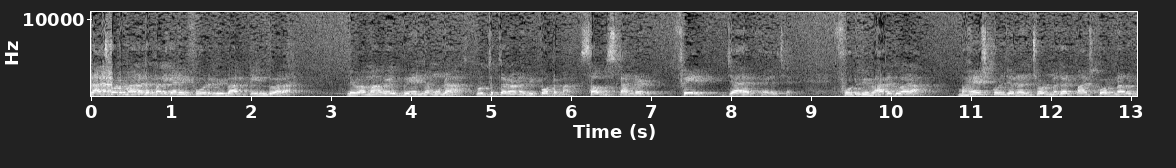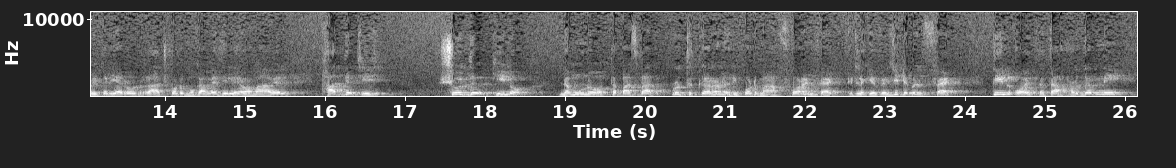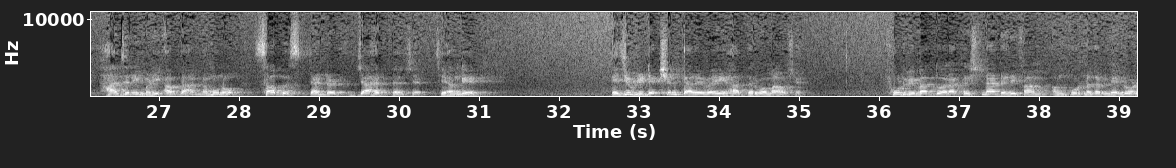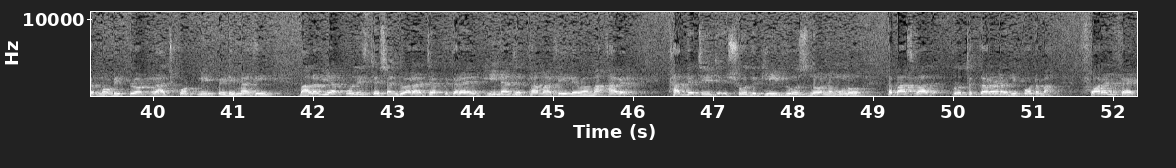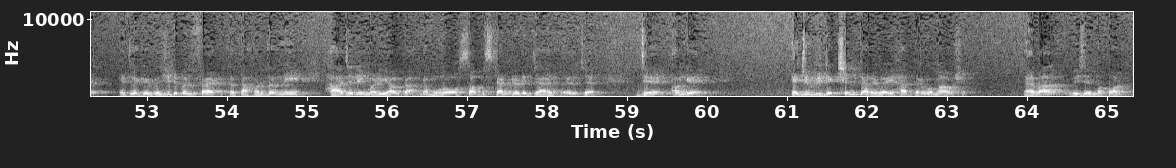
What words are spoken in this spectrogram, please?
રાજકોટ મહાનગરપાલિકાની ફૂડ વિભાગ ટીમ દ્વારા લેવામાં આવેલ બે નમૂના પૃથ્થકરણ રિપોર્ટમાં સબ સ્ટાન્ડર્ડ ફેલ જાહેર થયેલ છે. ફૂડ વિભાગ દ્વારા મહેશકુંજ રણછોડનગર પાંચ કોર્નર બેકરિયા રોડ રાજકોટ મુકામેથી લેવામાં આવેલ ખાદ્ય ચીજ શુદ્ધ ઘીનો નમૂનો તપાસ બાદ પૃથ્થકરણ રિપોર્ટમાં ફોરેન ફેટ એટલે કે વેજીટેબલ ફેટ તિલ ઓઇલ તથા હળદરની હાજરી મળી આવતા નમૂનો સબ સ્ટેન્ડર્ડ જાહેર થયેલ છે, જે અંગે એજ્યુ ડિટેક્શન કાર્યવાહી હાથ ધરવામાં આવશે. ફૂડ વિભાગ દ્વારા Krishna dairy farm, Ankurnagar main road, Mavdi plot, રાજકોટની પેઢીમાંથી માલવિયા પોલીસ સ્ટેશન દ્વારા જપ્ત કરાયેલ ઘીના જથ્થામાંથી લેવામાં આવેલ ખાદ્ય ચીજ, શુદ્ધ ઘી, લૂઝનો નમૂનો તપાસ બાદ પૃથ્થકરણ રિપોર્ટમાં ફોરેન ફેટ એટલે કે વેજીટેબલ ફેટ તથા હળદરની હાજરી મળી આવતા નમૂનો સબ સ્ટાન્ડર્ડ જાહેર થયેલ છે, જે અંગે એજ્યુ ડિટેક્શન કાર્યવાહી હાથ ધરવામાં આવશે. અહેવાલ વિજય મકવાણા.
